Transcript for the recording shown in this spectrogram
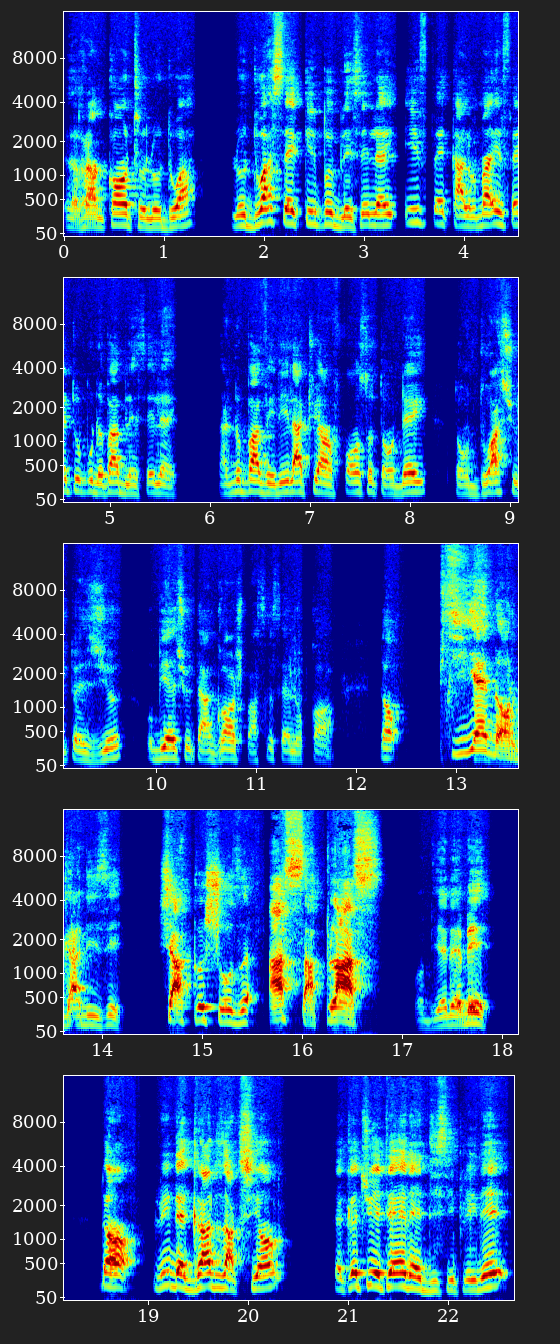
rencontre le doigt, le doigt sait qu'il peut blesser l'œil, il fait calmement, il fait tout pour ne pas blesser l'œil. Ça ne peut pas venir là, tu enfonces ton œil, ton doigt sur tes yeux ou bien sur ta gorge parce que c'est le corps. Donc, bien organisé. Chaque chose a sa place, mon bien-aimé. Donc, l'une des grandes actions, c'est que tu étais indiscipliné,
